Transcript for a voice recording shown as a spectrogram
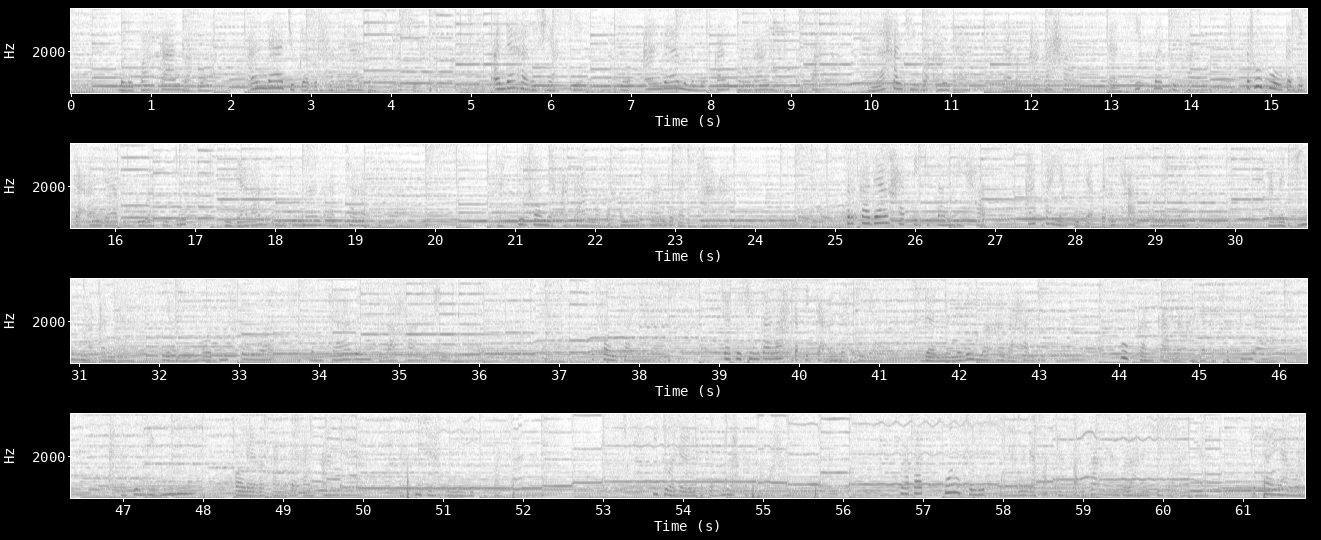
melupakan bahwa Anda juga berharga dan spesial. Anda harus yakin bahwa Anda menemukan orang yang tepat belahan jiwa Anda dalam arahan dan hikmat Tuhan terhubung ketika Anda berdua hidup Terkadang hati kita melihat apa yang tidak terlihat oleh mata. Karena jiwa Anda yang menerobos keluar mencari belahan jiwa. Pesan saya, jatuh cintalah ketika Anda siap dan menerima arahan Tuhan. Bukan karena Anda kesepian ataupun dibully oleh rekan-rekan Anda yang sudah memiliki pasangan. Itu adalah sebuah kesalahan besar. Berapapun sulitnya mendapatkan pasangan belahan jiwa Anda, percayalah,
